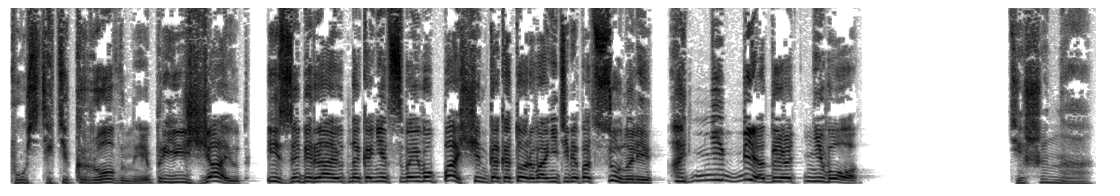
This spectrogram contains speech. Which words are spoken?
Пусть эти кровные приезжают и забирают, наконец, своего пащенка, которого они тебе подсунули. Одни беды от него!» Тишина,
